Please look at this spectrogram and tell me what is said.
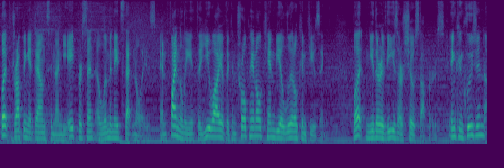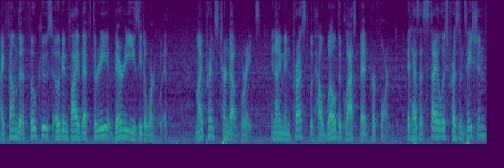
but dropping it down to 98% eliminates that noise. And finally, the UI of the control panel can be a little confusing but neither of these are showstoppers. In conclusion, I found the Fokoos Odin 5 F3 very easy to work with. My prints turned out great, and I'm impressed with how well the glass bed performed. It has a stylish presentation,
